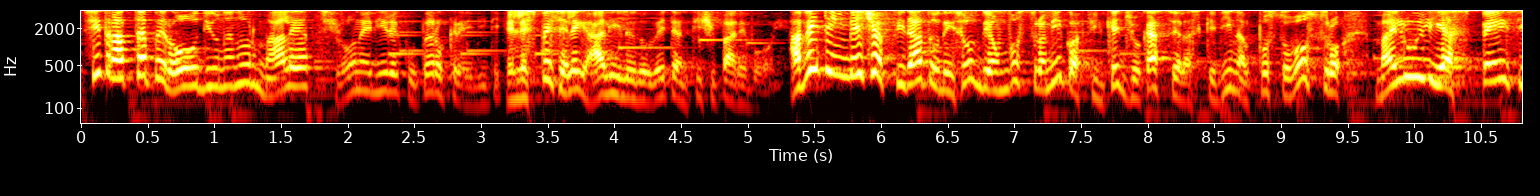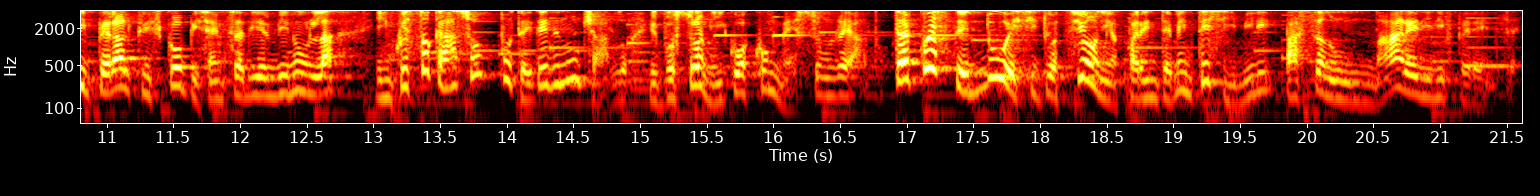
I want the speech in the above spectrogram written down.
Si tratta però di una normale azione di recupero crediti e le spese legali le dovete anticipare voi. Avete invece affidato dei soldi a un vostro amico affinché giocasse la schedina al posto vostro, ma lui li ha spesi per altri scopi senza dirvi nulla? In questo caso potete denunciarlo, il vostro amico ha commesso un reato. Tra questi queste due situazioni apparentemente simili passano un mare di differenze.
